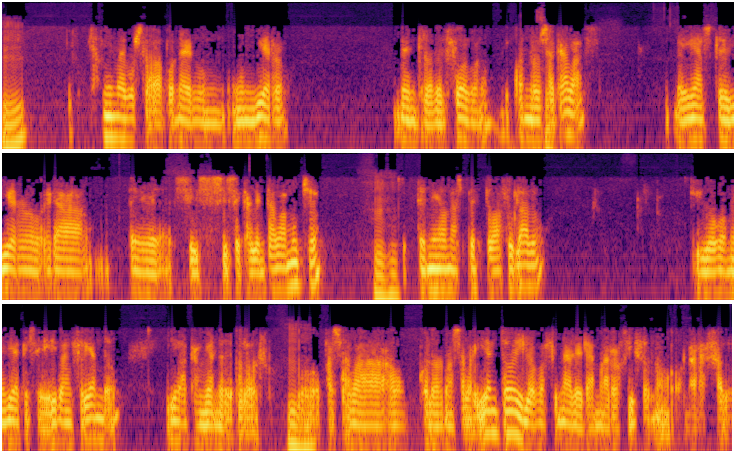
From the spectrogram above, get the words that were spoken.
Mm. A mí me gustaba poner un, hierro dentro del fuego, ¿no? Y cuando lo sacabas, veías que el hierro era, eh, si, si se calentaba mucho, tenía un aspecto azulado y luego a medida que se iba enfriando iba cambiando de color. Luego pasaba a un color más amarillento y luego al final era más rojizo ¿no? o naranjado.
